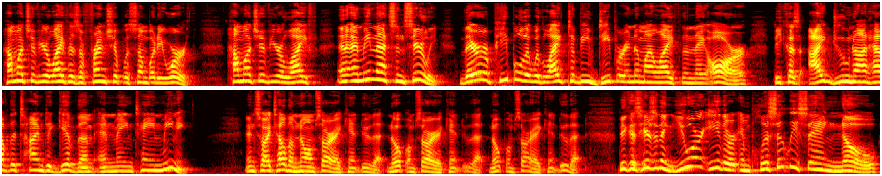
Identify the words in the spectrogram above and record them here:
How much of your life is a friendship with somebody worth? How much of your life, and I mean that sincerely, there are people that would like to be deeper into my life than they are because I do not have the time to give them and maintain meaning. And so I tell them, no, I'm sorry, I can't do that. Nope, I'm sorry, I can't do that. Nope, I'm sorry, I can't do that. Because here's the thing you are either implicitly saying no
